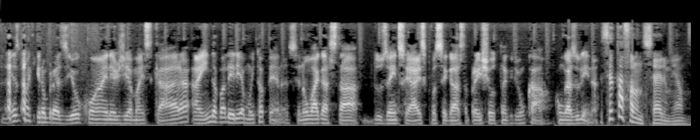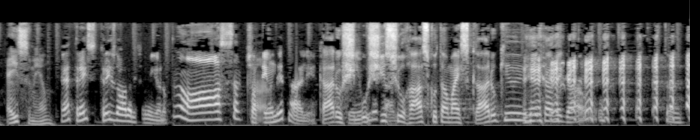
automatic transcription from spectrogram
mesmo aqui no Brasil, com a energia mais cara, ainda valeria muito a pena. Você não vai gastar 200 reais que você gasta pra encher o tanque de um carro com gasolina. Você tá falando sério mesmo? É isso mesmo? É 3, 3 dólares, se não me engano. Nossa, Só cara. tem um detalhe. Cara, o, Tem um o X churrasco tá mais caro que recarregar o tanque.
